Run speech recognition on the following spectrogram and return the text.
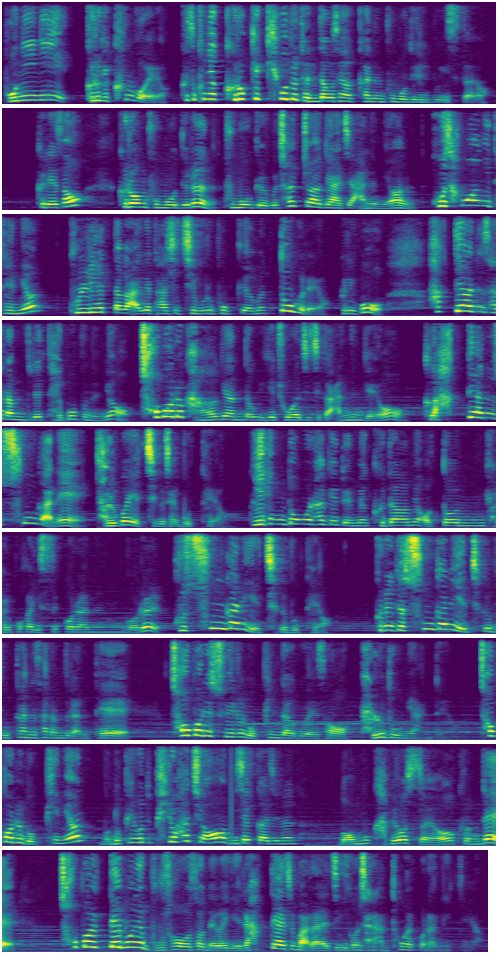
본인이 그렇게 큰 거예요. 그래서 그냥 그렇게 키워도 된다고 생각하는 부모도 일부 있어요. 그래서 그런 부모들은 부모 교육을 철저하게 하지 않으면 그 상황이 되면 분리했다가 아이가 다시 집으로 복귀하면 또 그래요. 그리고 학대하는 사람들의 대부분은요, 처벌을 강하게 한다고 이게 좋아지지가 않는 게요, 그 학대하는 순간에 결과 예측을 잘 못해요. 이 행동을 하게 되면 그 다음에 어떤 결과가 있을 거라는 거를 그 순간에 예측을 못해요. 그러니까 순간에 예측을 못하는 사람들한테 처벌의 수위를 높인다고 해서 별로 도움이 안 돼요. 처벌을 높이면 뭐 높이는 것도 필요하죠. 이제까지는 너무 가벼웠어요. 그런데 처벌 때문에 무서워서 내가 얘를 학대하지 말아야지 이건 잘 안 통할 거라는 얘기예요.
